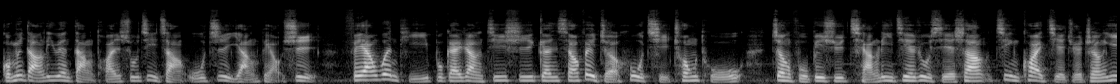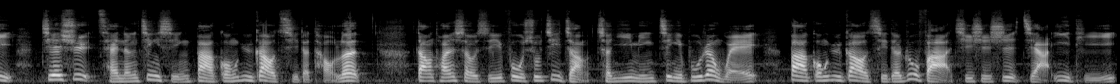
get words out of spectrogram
国民党立院党团书记长吴志阳表示，非安问题不该让机师跟消费者互起冲突，政府必须强力介入协商，尽快解决争议，接续才能进行罢工预告期的讨论。党团首席副书记长陈一鸣进一步认为，罢工预告期的入法其实是假议题，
